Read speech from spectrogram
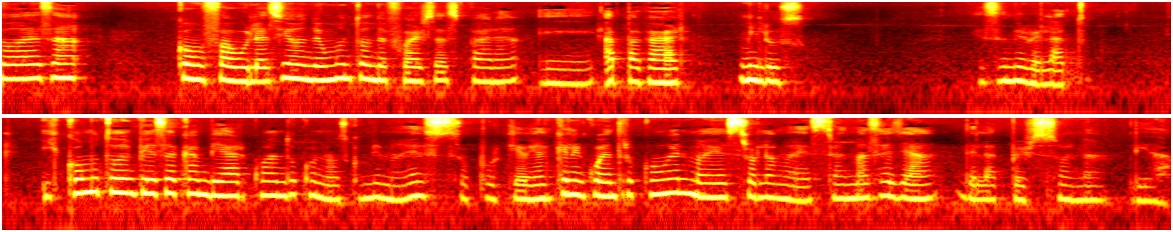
toda esa confabulación de un montón de fuerzas para eh, apagar mi luz ese es mi relato. Y cómo todo empieza a cambiar cuando conozco a mi maestro, porque vean que el encuentro con el maestro o la maestra es más allá de la personalidad.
